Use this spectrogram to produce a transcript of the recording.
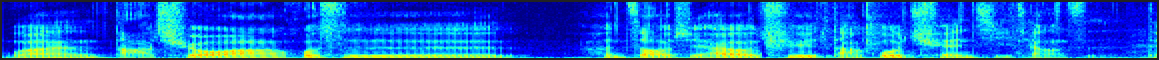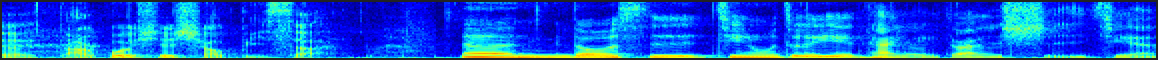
玩打球啊，或是很早期还有去打过拳击这样子，对，打过一些小比赛。那你们都是进入这个业态有一段时间，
